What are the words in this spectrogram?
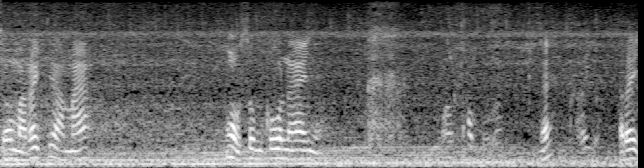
So, mà rách chứ hả má? អាម៉ាអូសុំកូនឯងមកធំហ្នឹងណាហើយអារិច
